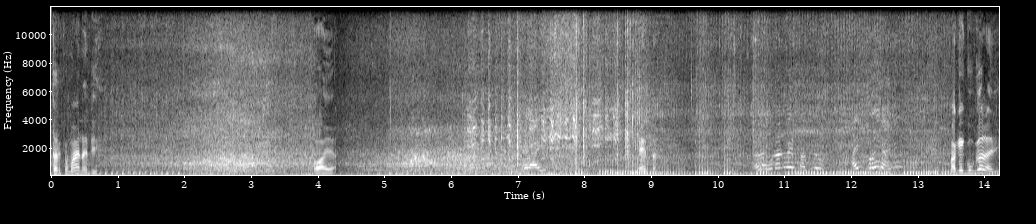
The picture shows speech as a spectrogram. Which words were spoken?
Ntar ke mana dia? Oh ya, eta. Pakai Google aja.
